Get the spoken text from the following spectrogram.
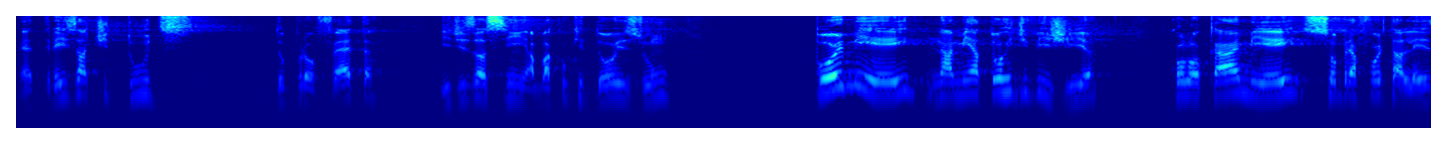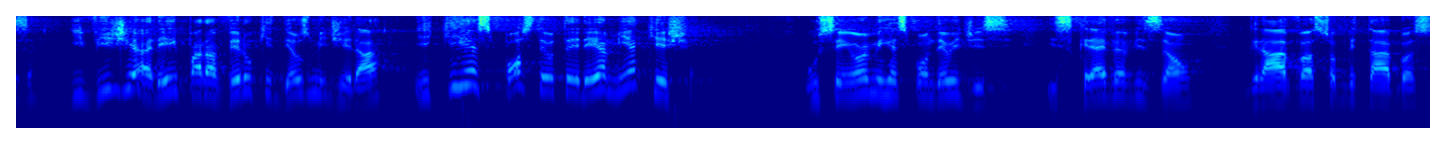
né, três atitudes do profeta, e diz assim, Abacuque 2, 1, Por-me-ei na minha torre de vigia, colocar-me-ei sobre a fortaleza, e vigiarei para ver o que Deus me dirá, e que resposta eu terei à minha queixa. O Senhor me respondeu e disse: Escreve a visão, grava sobre tábuas,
